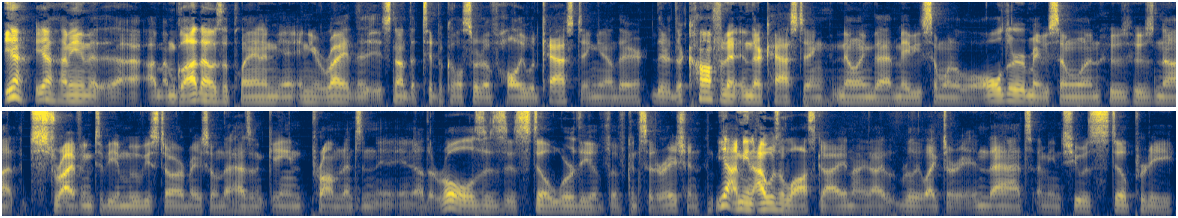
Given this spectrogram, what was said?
Yeah, yeah. I mean, uh, I'm I'm glad that was the plan, and and you're right. It's not the typical sort of Hollywood casting. You know, they're they're they're confident in their casting, knowing that maybe someone a little older, maybe someone who's who's not striving to be a movie star, maybe someone that hasn't gained prominence in, in, in other roles is, is still worthy of, of consideration. Yeah, I mean, I was a Lost guy, and I, I really liked her in that. I mean, she was still pretty.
